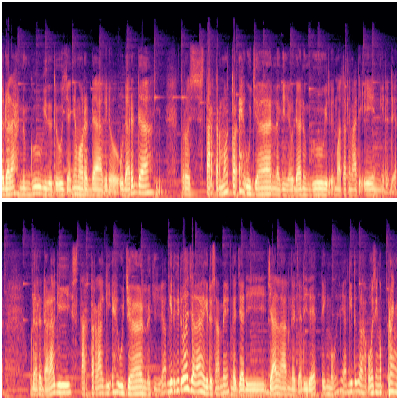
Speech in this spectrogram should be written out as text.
Ya udahlah nunggu gitu tuh hujannya mau reda gitu. Udah reda terus starter motor eh hujan lagi. Ya udah nunggu gitu motornya matiin gitu deh udah reda lagi starter lagi eh hujan lagi. Ya gitu-gitu aja lah gitu sampai nggak jadi jalan nggak jadi dating. Pokoknya ya gitu lah pokoknya ngeprank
